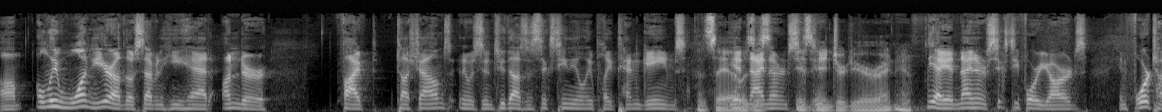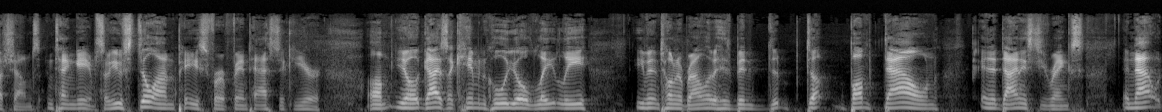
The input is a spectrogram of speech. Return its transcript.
Um, only one year out of those seven, he had under five touchdowns, and it was in 2016. He only played 10 games. I'd say he that had was his, his injured year, right? Yeah. yeah, he had 964 yards and four touchdowns in 10 games. So he was still on pace for a fantastic year. Um, you know, guys like him and Julio lately, even Antonio Brown has been d- d- bumped down in the dynasty ranks. And now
